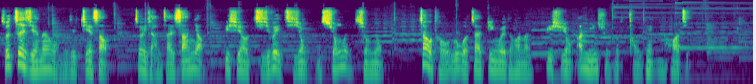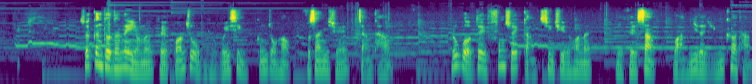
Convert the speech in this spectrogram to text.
所以这节呢，我们就介绍这个阳宅三要，必须要即位即用，胸位胸用。灶头如果在病位的话呢，必须用安宁水或者铜片来化解。所以更多的内容呢，可以关注我们的微信公众号“福山易学讲堂”。如果对风水感兴趣的话呢，也可以上网易的云课堂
